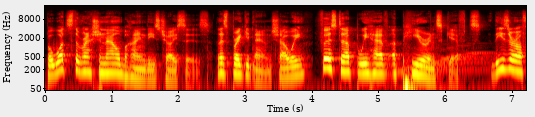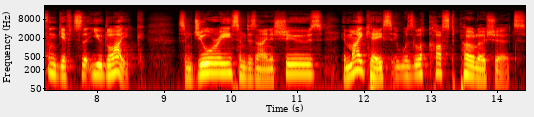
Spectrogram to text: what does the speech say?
But what's the rationale behind these choices? Let's break it down, shall we? First up, we have appearance gifts. These are often gifts that you'd like. Some jewelry, some designer shoes. In my case, it was Lacoste polo shirts.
